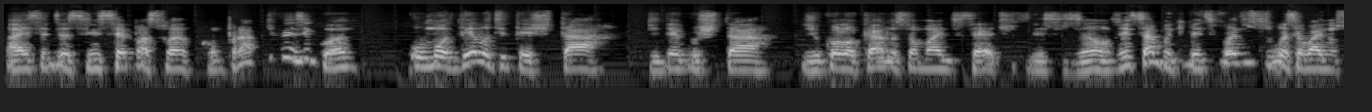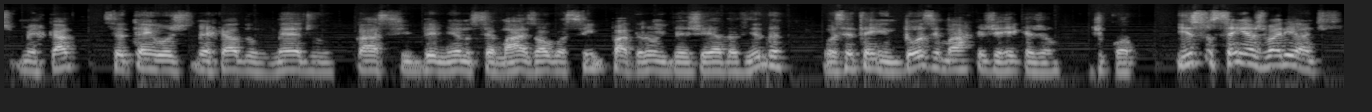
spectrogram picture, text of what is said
Aí você diz assim, você passou a comprar de vez em quando. O modelo de testar, de degustar, de colocar no seu mindset de decisão. A gente sabe muito bem, se você vai no supermercado, você tem hoje supermercado médio, classe B-, C+, algo assim, padrão IBGE da vida, você tem 12 marcas de requeijão de copo. Isso sem as variantes,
